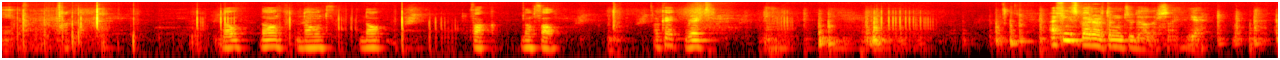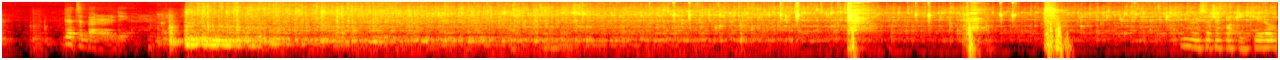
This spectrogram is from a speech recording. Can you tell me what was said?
Yeah. Don't, don't, don't, don't. Fuck. Don't fall. Okay, great. I think it's better turn to the other side, yeah. That's a better idea. I'm such a fucking hero.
